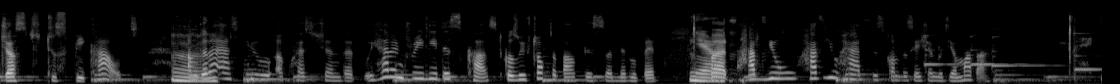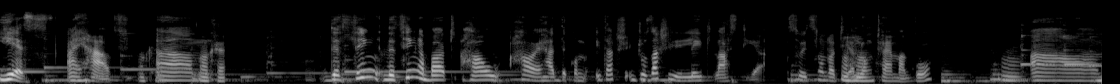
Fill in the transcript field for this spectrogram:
just to speak out. I'm mm, going to ask you a question that we hadn't really discussed because we've talked about this a little bit. yeah. But have you have you had this conversation with your mother? Yes, I have. Okay. Um, okay. the thing the thing about how how I had the con- it actually it was actually late last year, so it's not actually Mhm. a long time ago. Mm. Um,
